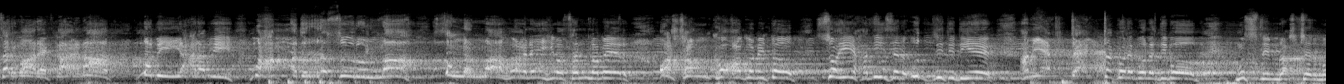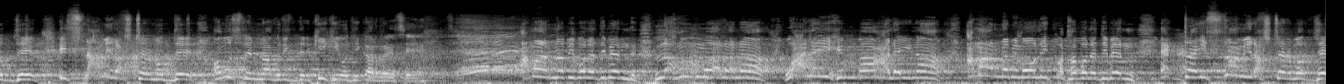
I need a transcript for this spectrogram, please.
সরবারে কায়নাত, নবী আরবি মুহাম্মদুর রাসূলুল্লাহ সাল্লাল্লাহু আলাইহি ওয়াসাল্লামের অসংখ্য অগণিত সহি হাদিসের উদ্ধৃতি দিয়ে আমি একটা একটা করে বলে দিব, মুসলিম রাষ্ট্রের মধ্যে, ইসলামী রাষ্ট্রের মধ্যে অমুসলিম নাগরিকদের কি কি অধিকার রয়েছে? আমার নবী বলে দিবেন আলাইনা। আমার নবী মৌলিক কথা বলে দিবেন, একটা ইসলামী রাষ্ট্রের মধ্যে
